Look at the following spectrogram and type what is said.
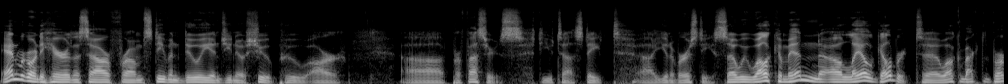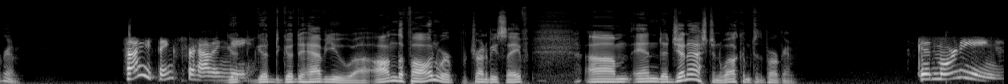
And we're going to hear in this hour from Stephen Dewey and Gino Shoop, who are uh, professors at Utah State uh, University. So we welcome in uh, Lael Gilbert. Uh, welcome back to the program. Hi, thanks for having good, me. Good, good to have you uh, on the phone. We're trying to be safe. Um, and uh, Jen Ashton, welcome to the program. Good morning.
